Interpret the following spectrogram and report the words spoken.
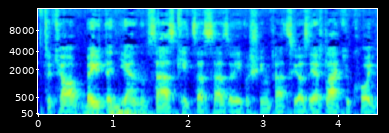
hát hogyha bejut egy ilyen 100-200 százalékos infláció, azért látjuk, hogy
